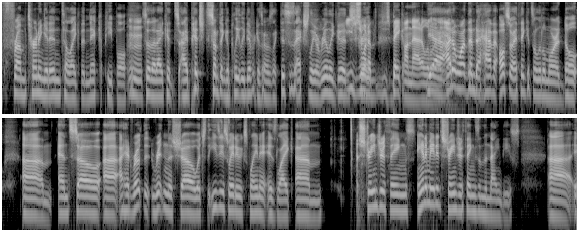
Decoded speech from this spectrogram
from turning it into like the Nick people. Mhm. So that I could, so I pitched something completely different because I was like, "This is actually a really good." You just want to just bake on that a little yeah, bit. I don't want them to have it. Also, I think it's a little more adult. Um, and so uh, I had wrote the, written the show, which the easiest way to explain it is like um, Stranger Things, animated Stranger Things in the '90s. Uh, it,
